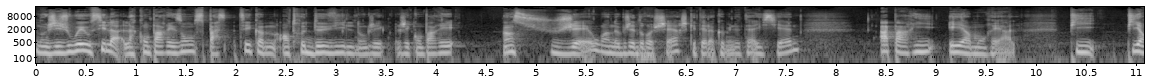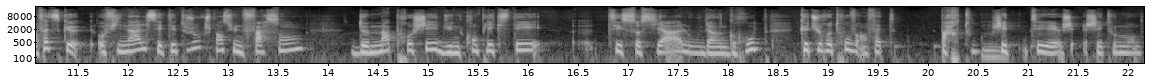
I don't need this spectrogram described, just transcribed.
donc j'ai joué aussi la, la comparaison comme entre deux villes. Donc j'ai comparé un sujet ou un objet de recherche qui était la communauté haïtienne à Paris et à Montréal. Puis puis en fait, ce que, au final, c'était toujours, je pense, une façon de m'approcher d'une complexité euh, sociale ou d'un groupe que tu retrouves en fait partout, mm. chez, chez, tout le monde.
